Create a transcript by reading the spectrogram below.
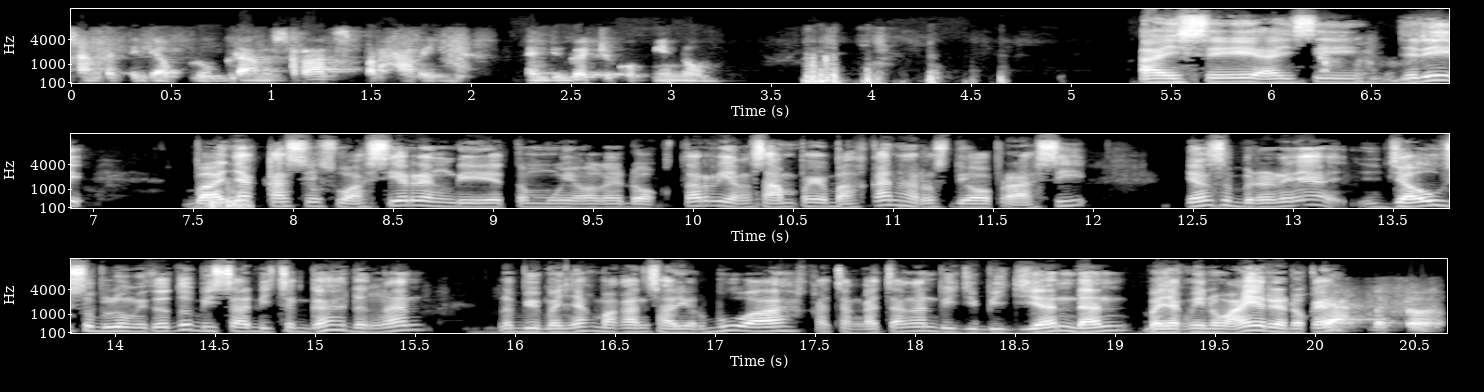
sampai 30 gram serat per harinya dan juga cukup minum. I see, I see. Jadi banyak kasus wasir yang ditemui oleh dokter yang sampai bahkan harus dioperasi yang sebenarnya jauh sebelum itu tuh bisa dicegah dengan lebih banyak makan sayur buah, kacang-kacangan, biji-bijian dan banyak minum air ya dok ya? Ya betul.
